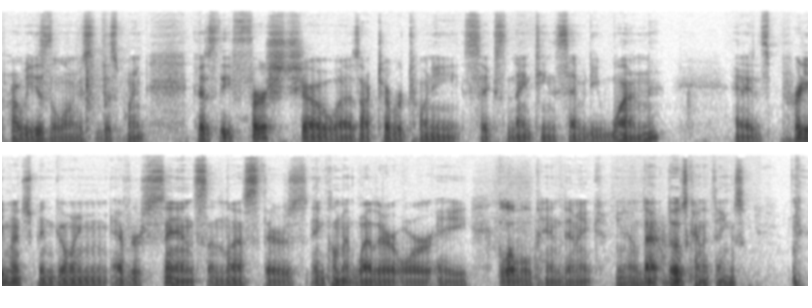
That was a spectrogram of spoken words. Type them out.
probably is the longest at this point, because the first show was October twenty sixth, 1971, and it's pretty much been going ever since, unless there's inclement weather or a global pandemic. You know that those kind of things.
